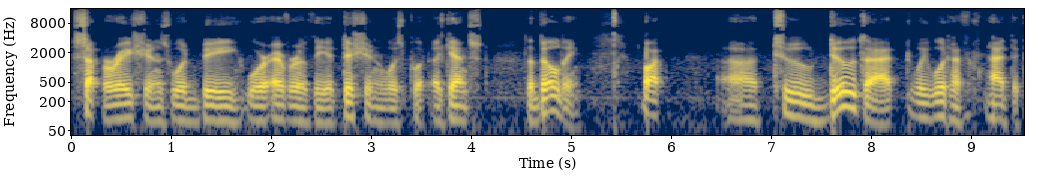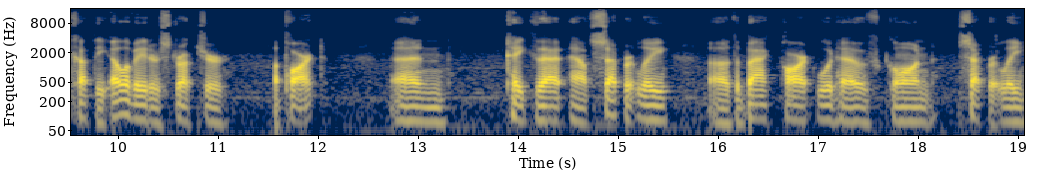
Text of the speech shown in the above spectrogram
separations would be wherever the addition was put against the building. But uh, to do that, we would have had to cut the elevator structure apart and take that out separately. Uh, the back part would have gone separately.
